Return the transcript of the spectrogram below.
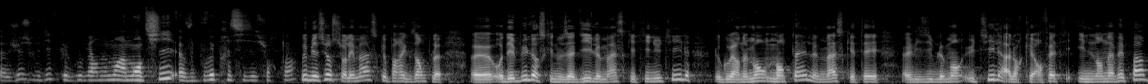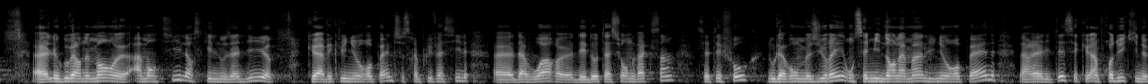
Euh, juste, vous dites que le gouvernement a menti. Euh, vous pouvez préciser sur quoi? Oui, bien sûr, sur les masques, par exemple. Euh, au début, lorsqu'il nous a dit le masque est inutile, le gouvernement mentait. Le masque était visiblement utile, alors qu'en fait, il n'en avait pas. le gouvernement a menti lorsqu'il nous a dit qu'avec l'Union européenne, ce serait plus facile d'avoir des dotations de vaccins. C'était faux. Nous l'avons mesuré. On s'est mis dans la main de l'Union européenne. La réalité, c'est qu'un produit qui ne,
